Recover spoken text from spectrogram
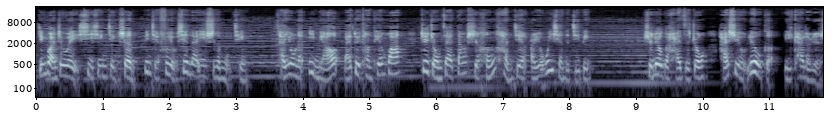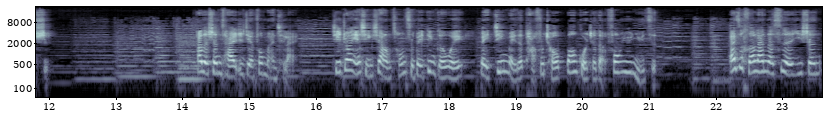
尽管这位细心谨慎并且富有现代意识的母亲采用了疫苗来对抗天花这种在当时很罕见而又危险的疾病，十六个孩子中还是有六个离开了人世。她的身材日渐丰满起来，其庄严形象从此被定格为。被精美的塔夫绸包裹着的丰腴女子，来自荷兰的私人医生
